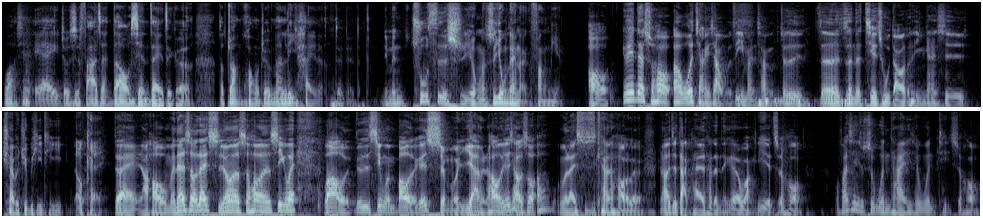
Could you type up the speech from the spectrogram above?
哇，现在 AI 就是发展到现在这个呃状况，我觉得蛮厉害的。对对对，你们初次使用啊，是用在哪个方面？哦，因为那时候啊、呃，我讲一下我自己蛮常就是真的真的接触到的，应该是。ChatGPT，OK，对，然后我们那时候在使用的时候呢，是因为哇哦，就是新闻报的跟什么一样，然后我就想说，哦，我们来试试看好了，然后就打开了他的那个网页之后，我发现就是问他一些问题之后，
